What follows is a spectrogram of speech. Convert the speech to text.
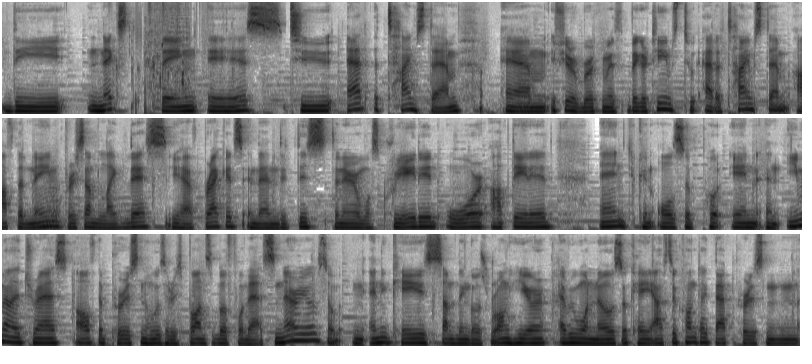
The next thing is to add a timestamp. Um, if you're working with bigger teams, to add a timestamp after the name, for example, like this, you have brackets and then this scenario was created or updated and you can also put in an email address of the person who's responsible for that scenario. So in any case something goes wrong here, everyone knows, okay, I have to contact that person.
